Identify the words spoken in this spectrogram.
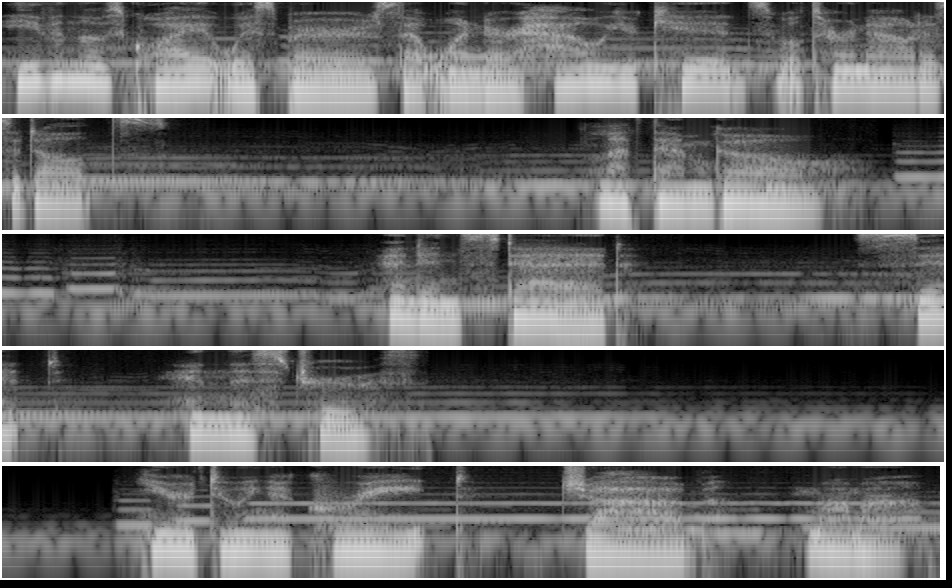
Even those quiet whispers that wonder how your kids will turn out as adults. Let them go. And instead, sit in this truth. You're doing a great job, Mama.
